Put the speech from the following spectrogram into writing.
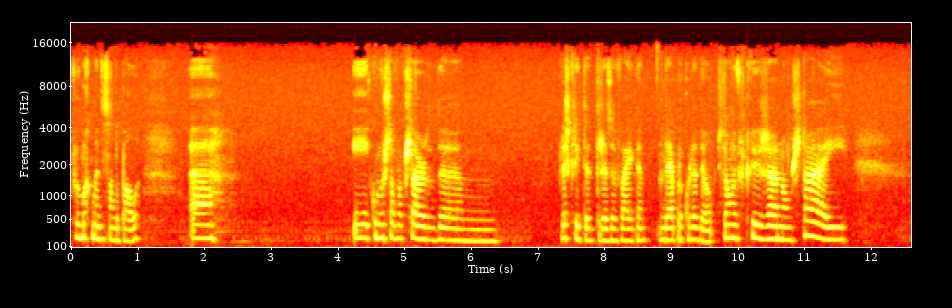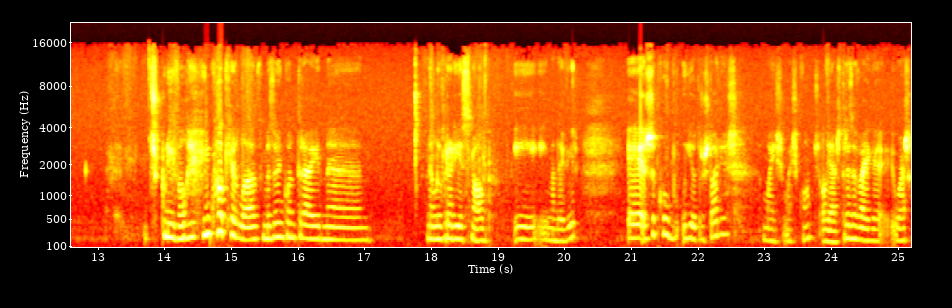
foi uma recomendação do Paula. Uh, e como eu estava a gostar da, da escrita de Teresa Veiga, andei à procura dele. Isto é um livro que já não está aí disponível em qualquer lado, mas eu encontrei na, na livraria Snob e, e mandei vir. É Jacobo e outras histórias, mais, mais contos. Aliás, Teresa Veiga, eu acho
